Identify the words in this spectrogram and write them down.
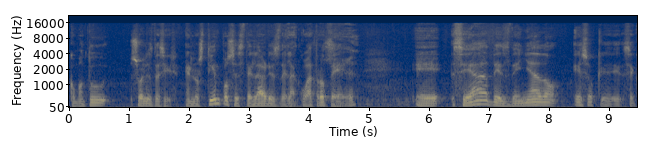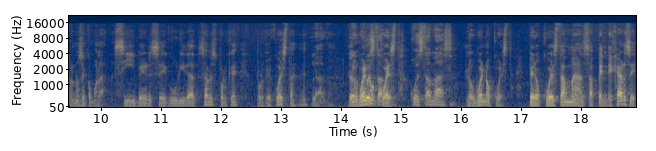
como tú sueles decir, en los tiempos estelares de la 4T, Sí. eh, se ha desdeñado eso que se conoce como la ciberseguridad. ¿Sabes por qué? Porque cuesta. ¿eh? Claro. Lo bueno cuesta. Cuesta más. Lo bueno cuesta, pero cuesta más apendejarse.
